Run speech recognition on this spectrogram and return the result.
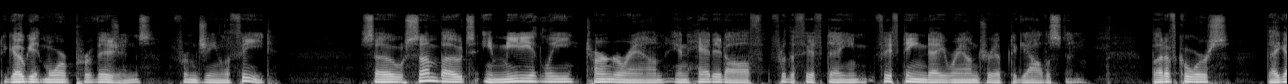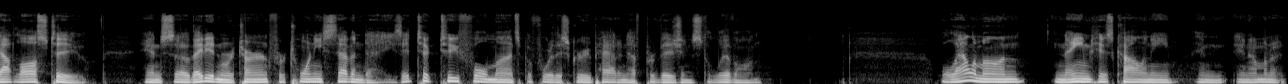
to go get more provisions from Jean Lafitte. So some boats immediately turned around and headed off for the 15, 15 day round trip to Galveston. But of course, they got lost too. And so they didn't return for 27 days. It took two full months before this group had enough provisions to live on. Well, Lallemand named his colony, and, and I'm going to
